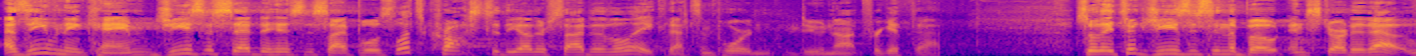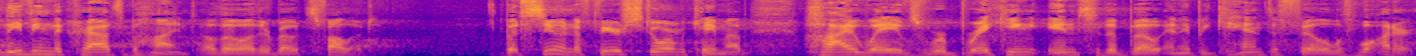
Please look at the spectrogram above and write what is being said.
As evening came, Jesus said to his disciples, Let's cross to the other side of the lake. That's important. Do not forget that. So they took Jesus in the boat and started out, leaving the crowds behind, although other boats followed. But soon a fierce storm came up. High waves were breaking into the boat, and it began to fill with water.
